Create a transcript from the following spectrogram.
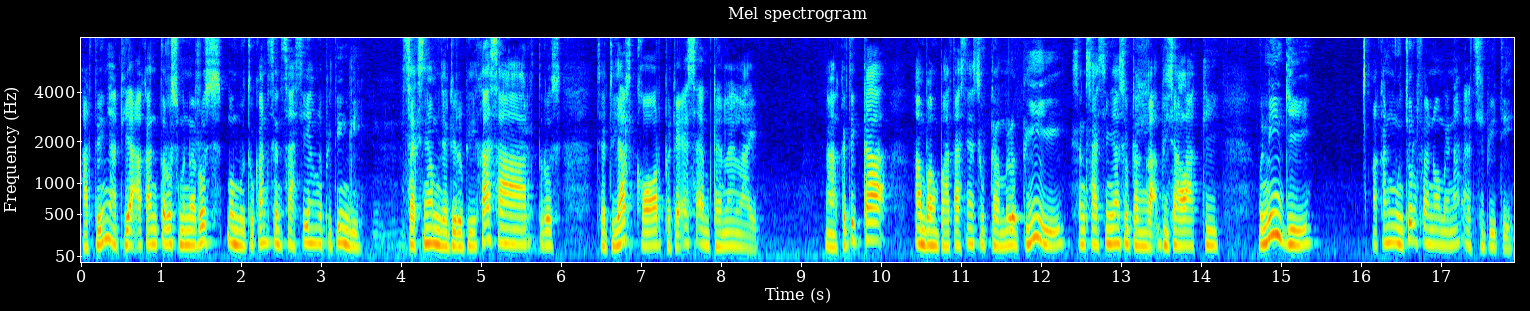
Artinya dia akan terus-menerus membutuhkan sensasi yang lebih tinggi. Seksnya menjadi lebih kasar, terus jadi hardcore, BDSM, dan lain-lain. Nah, ketika ambang batasnya sudah melebihi, sensasinya sudah nggak bisa lagi meninggi, akan muncul fenomena LGBT.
